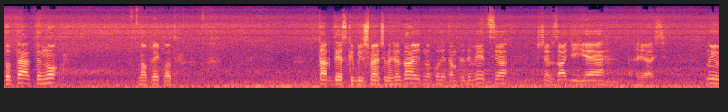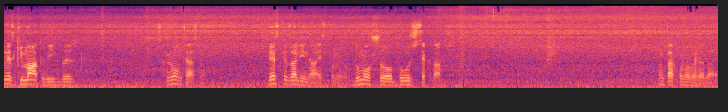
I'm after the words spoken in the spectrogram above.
дотерти, ну, наприклад, так диски більш-менш виглядають, але коли там придивитися, ще взаді є грязь. Ну і вони такі матові, якби. Скажу вам чесно. Диски взагалі не айс помив. Думав, що вийде краще. Ну так воно виглядає.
